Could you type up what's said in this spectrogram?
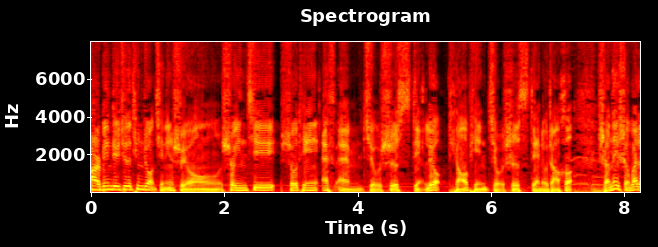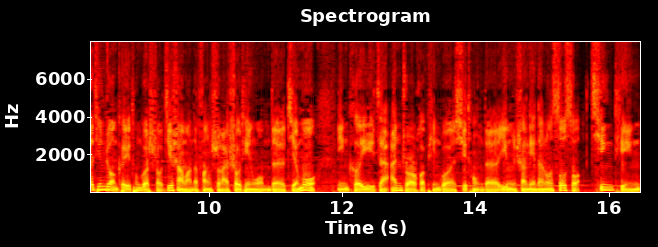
哈尔滨地区的听众，请您使用收音机收听 FM 九十四点六，调频九十四点六兆赫。省内省外的听众可以通过手机上网的方式来收听我们的节目。您可以在安卓或苹果系统的应用商店当中搜索“蜻蜓”。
